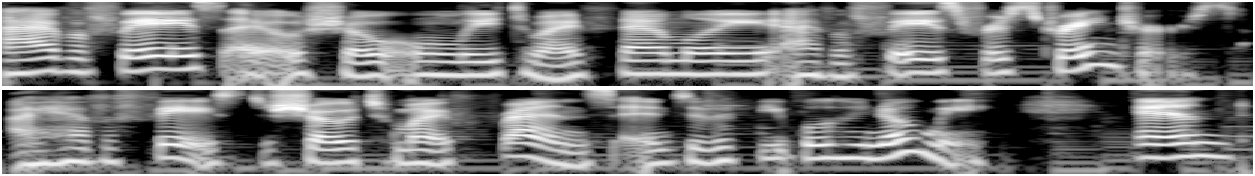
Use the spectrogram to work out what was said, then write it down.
I have a face I will show only to my family. I have a face for strangers. I have a face to show to my friends and to the people who know me. And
